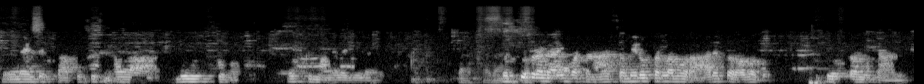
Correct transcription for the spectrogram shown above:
Veramente stato, si stava benissimo, ottimale direi. Questo per andare in vacanza, meno per lavorare, però vabbè, offro ogni tanto.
